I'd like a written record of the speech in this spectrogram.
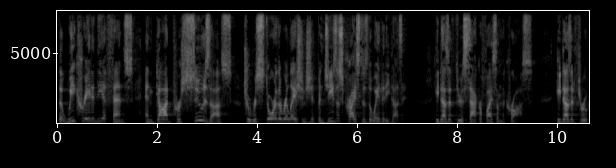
that we created the offense, and God pursues us to restore the relationship. And Jesus Christ is the way that He does it. He does it through sacrifice on the cross. He does it through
